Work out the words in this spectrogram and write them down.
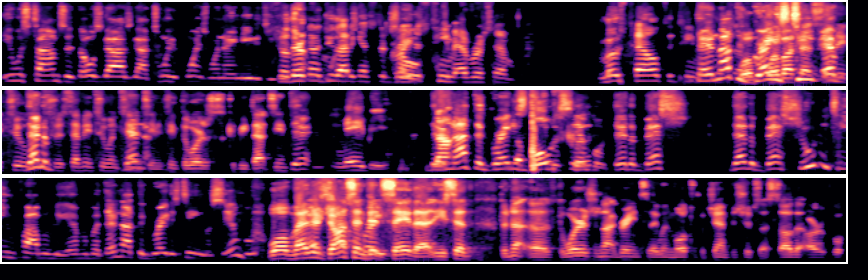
it was times that those guys got twenty points when they needed to. so they're going to do that against the So- greatest team ever assembled. Most talented team. They're not the assembled. What, what greatest about team that ever. 72, They're the- 72 and 10 not- team? You think the Warriors could beat that team? They're, Maybe. they're Not- not, the greatest the team Bulls could. assembled. They're the best. They're the best shooting team probably ever, but they're not the greatest team assembled. Well, Magic Johnson did say that. He said they're not. Uh, the Warriors are not great until they win multiple championships. I saw that article.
